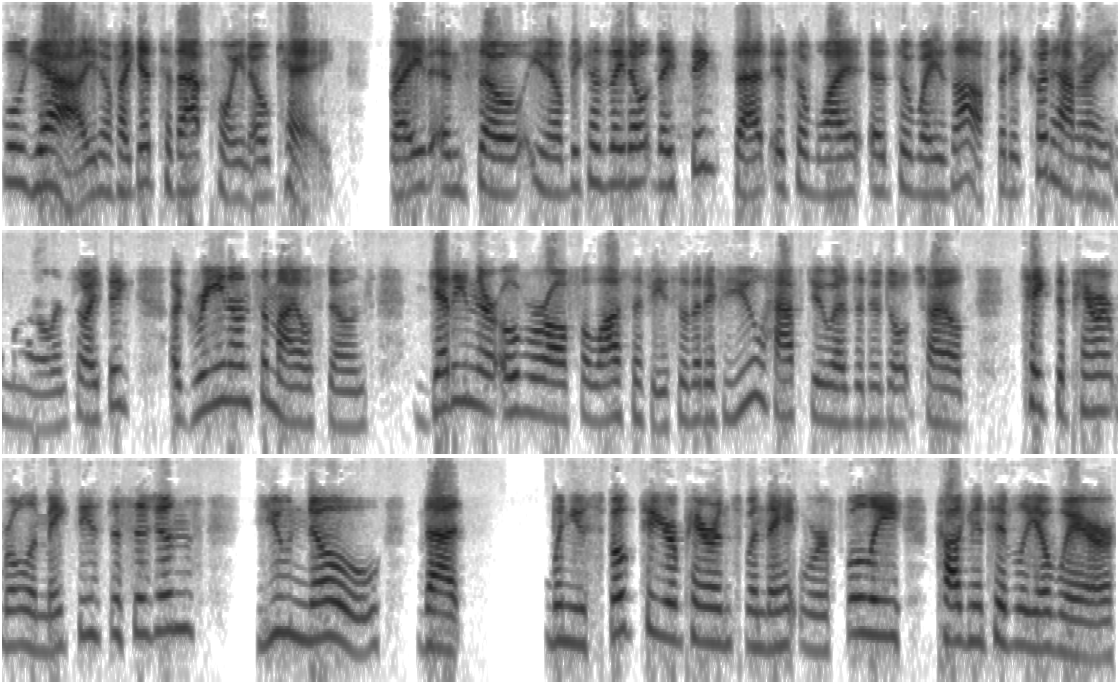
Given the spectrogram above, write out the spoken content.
well, yeah, you know, if I get to that point, okay right? And so, you know, because they don't, they think that it's a why, it's a ways off, but it could happen Right. tomorrow. And so, I think agreeing on some milestones, getting their overall philosophy, so that if you have to, as an adult child, take the parent role and make these decisions, you know that when you spoke to your parents when they were fully cognitively aware,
